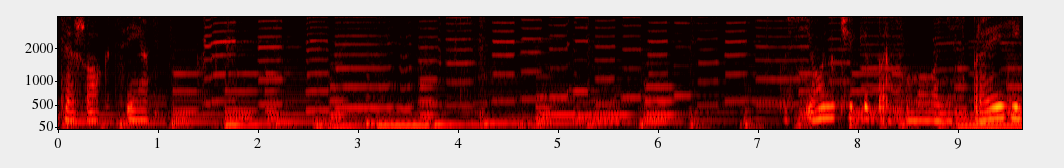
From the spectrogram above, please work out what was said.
Теж акція. Лосьйончики, парфумовані спреї.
